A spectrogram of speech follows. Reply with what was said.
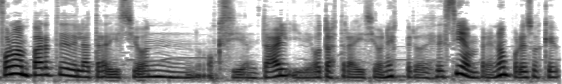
forman parte de la tradición occidental y de otras tradiciones, pero desde siempre, ¿no? Por eso es que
